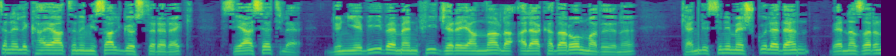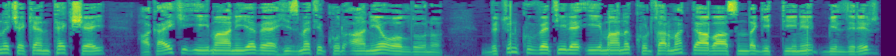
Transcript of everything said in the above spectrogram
senelik hayatını misal göstererek siyasetle, dünyevi ve menfi cereyanlarla alakadar olmadığını, kendisini meşgul eden ve nazarını çeken tek şey hakaiki imaniye ve hizmeti Kur'aniye olduğunu, bütün kuvvetiyle imanı kurtarmak davasında gittiğini bildirir,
